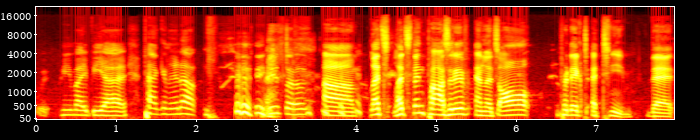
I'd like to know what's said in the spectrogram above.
he might be uh packing it up so um, let's let's think positive and let's all predict a team that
